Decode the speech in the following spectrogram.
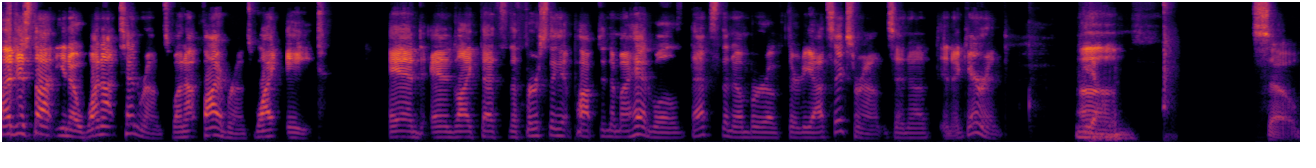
I just thought, you know, why not ten rounds? Why not five rounds? Why eight? and and like that's the first thing that popped into my head well that's the number of 30 aught six rounds in a in a garand Yeah. um so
